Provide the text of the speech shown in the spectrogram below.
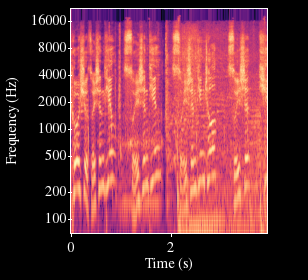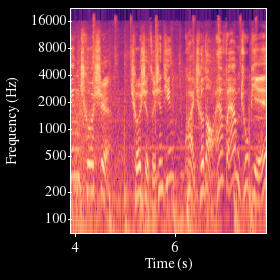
车市随身听，随身听，随身听车，随身听车市，车市随身听，快车道 FM 出品。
